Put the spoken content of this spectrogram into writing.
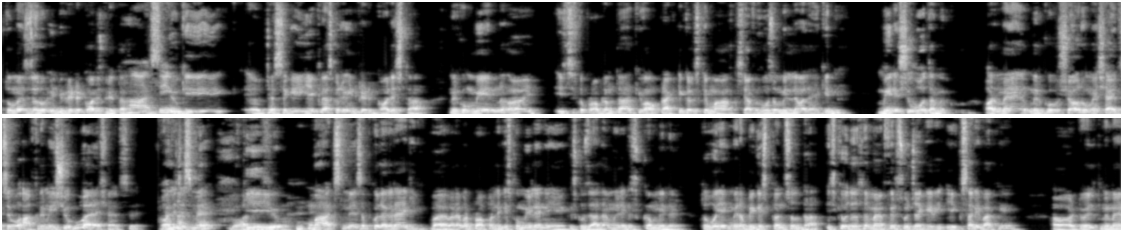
तो मैं ज़रूर इंटीग्रेटेड कॉलेज लेता। हाँ क्योंकि जैसे कि ये क्लास का जो इंटीग्रेटेड कॉलेज था मेरे को मेन इस चीज़ का प्रॉब्लम था कि वहाँ प्रैक्टिकल्स के मार्क्स या फिर वो सब मिलने वाले हैं कि नहीं। मेन इश्यू वो था मेरे को। और मैं मेरे को श्योर हूँ मैं शायद से वो आखिरी में इश्यू हुआ है शायद से कॉलेजेस में कि मार्क्स में सबको लग रहा है कि बराबर प्रॉपरली किसको मिले नहीं है किसको ज़्यादा मिले किसको कम मिले। तो वही एक मेरा बिगेस्ट कंसर्न था। इसकी वजह से मैं फिर सोचा कि एक साल ही बाकी है। और ट्वेल्थ में मैं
